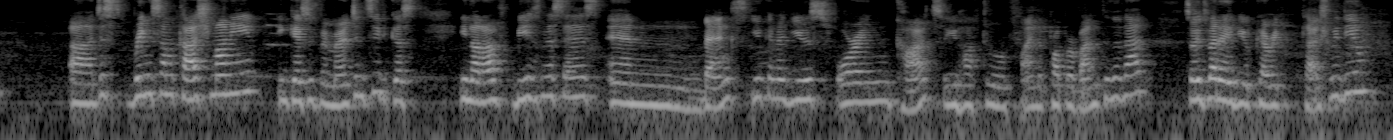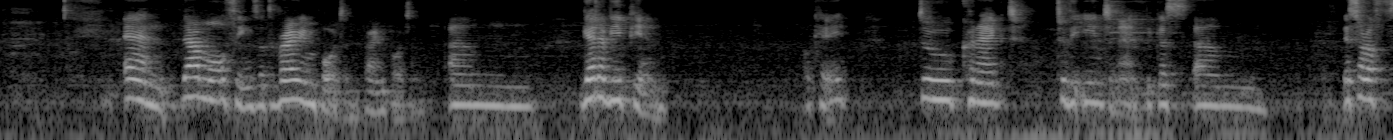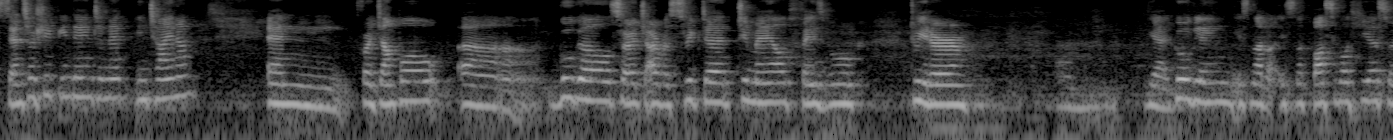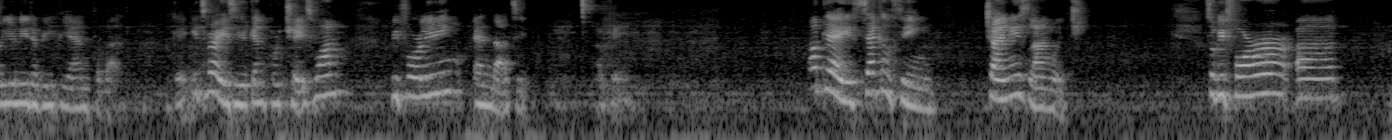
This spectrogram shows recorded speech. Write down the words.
Uh, just bring some cash money in case of emergency because in a lot of businesses and banks you cannot use foreign cards so you have to find a proper bank to do that so it's better if you carry cash with you. And there are more things that are very important, very important. Um, get a VPN, okay, to connect to the internet because um, there's sort of censorship in the internet in China. And for example, uh, Google search are restricted, Gmail, Facebook, Twitter, yeah, Googling is not it's not possible here, so you need a VPN for that. Okay, it's very easy. You can purchase one before leaving, and that's it. Okay. Okay, second thing, Chinese language. So before uh,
